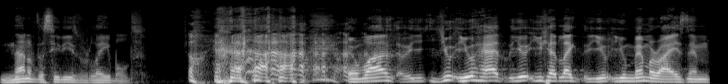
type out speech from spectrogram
none of the CDs were labeled and one you you had you you had like you you memorized them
